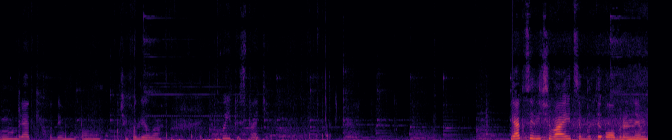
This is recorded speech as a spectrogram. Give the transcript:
На блядки ходив, напевно. Чи ходила? Якої ти статі? Як це відчувається бути обраним?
